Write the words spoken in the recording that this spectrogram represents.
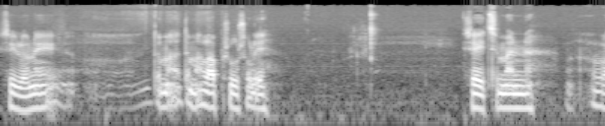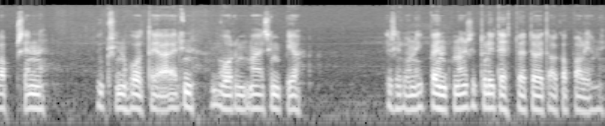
silloin niin tämä, tämä lapsuus oli seitsemän lapsen yksinhuoltaja äidin nuorimmaisempia. Ja silloin niin pentuna niin tuli tehtyä töitä aika paljon. Niin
